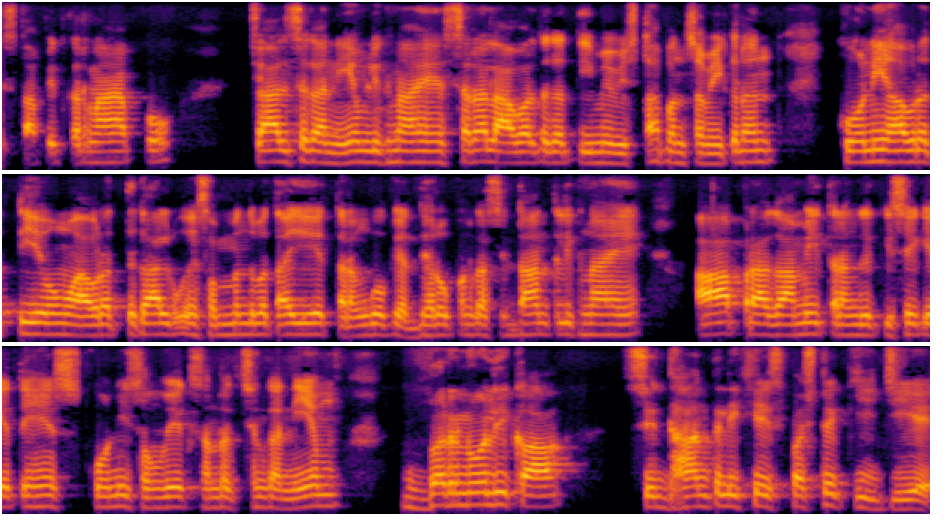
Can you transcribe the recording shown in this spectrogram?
स्थापित करना है आपको। चार्ल्स का नियम लिखना है, सरल आवर्त गति में विस्थापन समीकरण कोनी आवृत्ति एवं आवृत्त काल के संबंध बताइए, तरंगों के अध्यारोपण का सिद्धांत लिखना है। अप्रागामी तरंग किसे कहते हैं? कोनी संवेक संरक्षण का नियम। बर्नौली का सिद्धांत लिखिए, स्पष्ट कीजिए।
